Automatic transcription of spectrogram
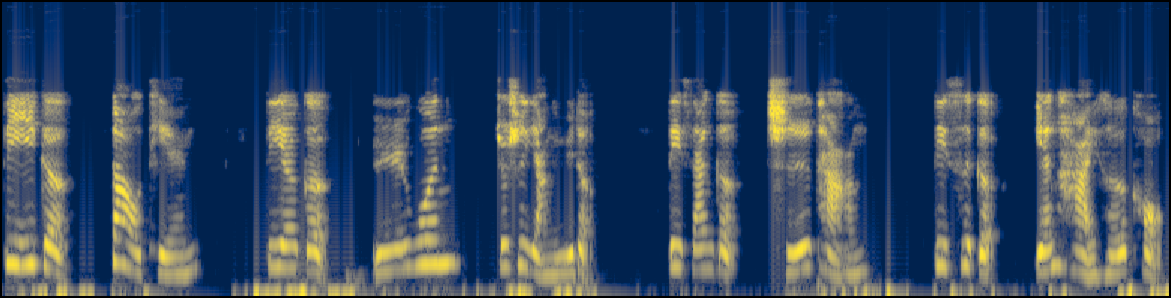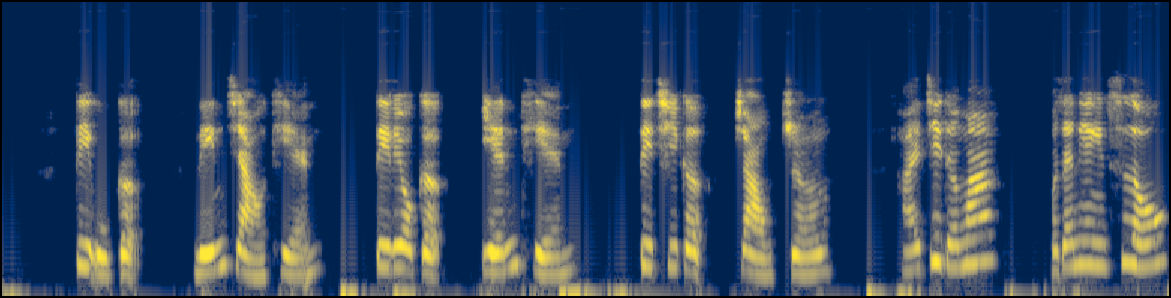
第一个稻田，第二个鱼温，就是养鱼的；第三个池塘，第四个沿海河口。第五个菱角田，第六个盐田，第七个沼泽，还记得吗？我再念一次哦：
